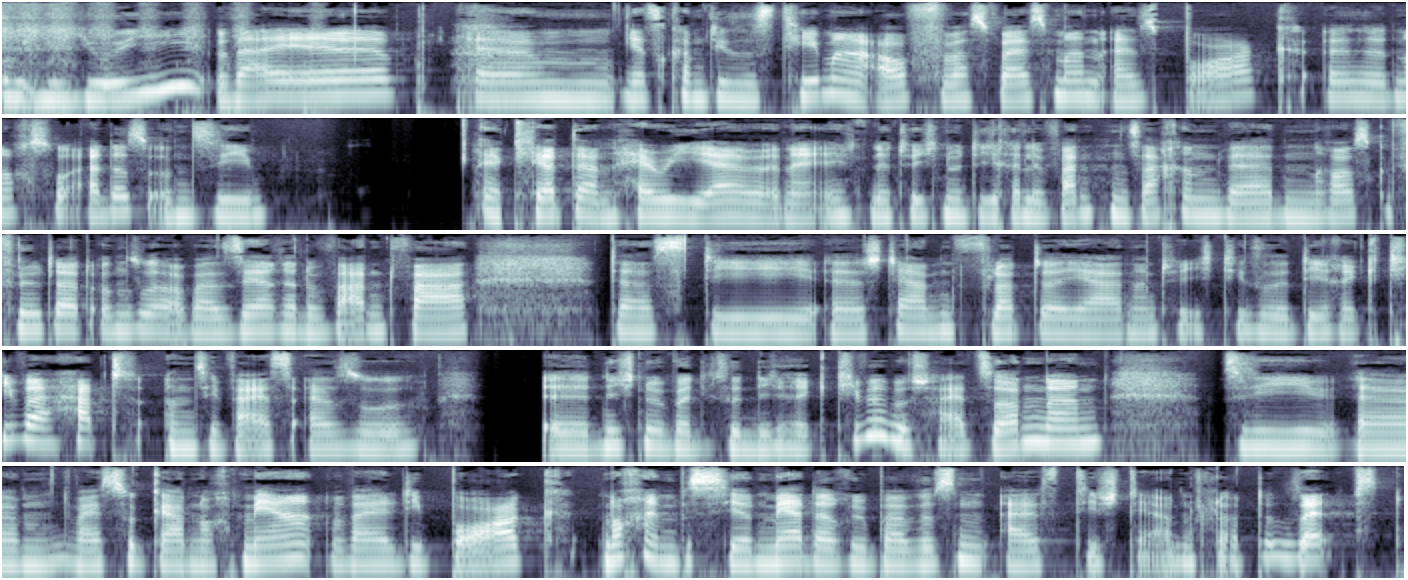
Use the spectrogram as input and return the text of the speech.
uiuiui, weil ähm, jetzt kommt dieses Thema auf, was weiß man als Borg äh, noch so alles und sie erklärt dann Harry, ja, na- natürlich nur die relevanten Sachen werden rausgefiltert und so, aber sehr relevant war, dass die äh, Sternenflotte ja natürlich diese Direktive hat und sie weiß also äh, nicht nur über diese Direktive Bescheid, sondern sie ähm, weiß sogar noch mehr, weil die Borg noch ein bisschen mehr darüber wissen als die Sternenflotte selbst.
